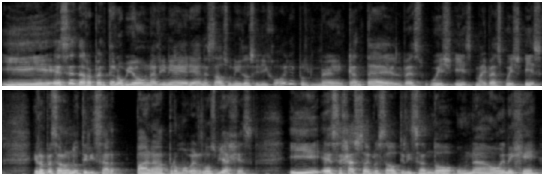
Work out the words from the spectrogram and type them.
Y ese de repente lo vio una línea aérea en Estados Unidos y dijo, oye, pues me encanta el best wish is, my best wish is. Y lo empezaron a utilizar para promover los viajes. Y ese hashtag lo estaba utilizando una ONG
